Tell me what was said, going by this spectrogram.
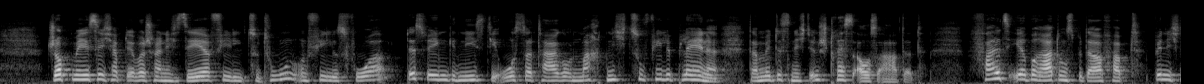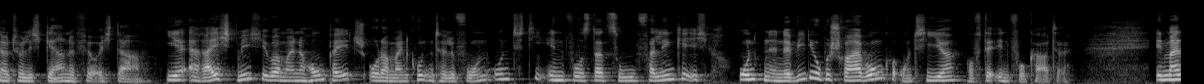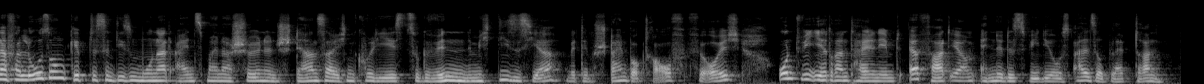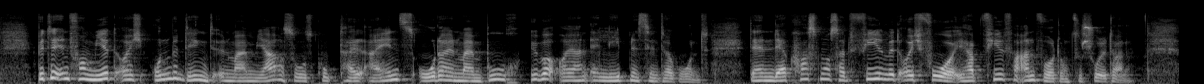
Jobmäßig habt ihr wahrscheinlich sehr viel zu tun und vieles vor. Deswegen genießt die Ostertage und macht nicht zu viele Pläne, damit es nicht in Stress ausartet. Falls ihr Beratungsbedarf habt, bin ich natürlich gerne für euch da. Ihr erreicht mich über meine Homepage oder mein Kundentelefon und die Infos dazu verlinke ich unten in der Videobeschreibung und hier auf der Infokarte. In meiner Verlosung gibt es in diesem Monat eins meiner schönen Sternzeichen-Kolliers zu gewinnen, nämlich dieses Jahr mit dem Steinbock drauf für euch. Und wie ihr daran teilnehmt, erfahrt ihr am Ende des Videos, also bleibt dran. Bitte informiert euch unbedingt in meinem Jahreshoroskop Teil 1 oder in meinem Buch über euren Erlebnishintergrund. Denn der Kosmos hat viel mit euch vor, ihr habt viel Verantwortung zu schultern.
